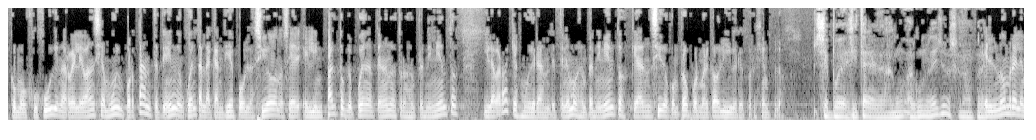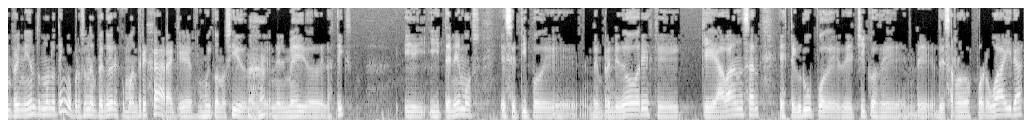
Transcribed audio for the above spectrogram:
como Jujuy una relevancia muy importante, teniendo en cuenta la cantidad de población, o sea, el impacto que pueden tener nuestros emprendimientos, y la verdad que es muy grande. Tenemos emprendimientos que han sido comprados por Mercado Libre, por ejemplo. ¿Se puede citar alguno de ellos? O no? El nombre del emprendimiento no lo tengo, pero son emprendedores como Andrés Jara, que es muy conocido en el medio de las TICs y, tenemos ese tipo de, emprendedores que, que, avanzan, este grupo de, chicos de, desarrollados por Guaira,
